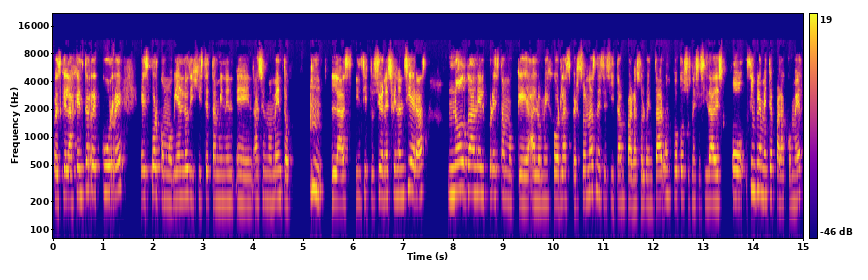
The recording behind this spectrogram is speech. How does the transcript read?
pues que la gente recurre es por, como bien lo dijiste también en, hace un momento, las instituciones financieras no dan el préstamo que a lo mejor las personas necesitan para solventar un poco sus necesidades o simplemente para comer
